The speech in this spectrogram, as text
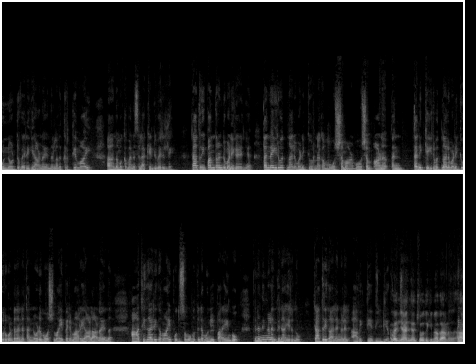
മുന്നോട്ട് വരികയാണ് എന്നുള്ളത് കൃത്യമായി നമുക്ക് മനസ്സിലാക്കേണ്ടി വരില്ലേ? രാത്രി പന്ത്രണ്ട് മണി കഴിഞ്ഞ് തന്നെ ഇരുപത്തിനാല് മണിക്കൂറിനകം മോശമാണ് മോശം ആണ്. തൻ തനിക്ക് ഇരുപത്തിനാല് മണിക്കൂർ കൊണ്ട് തന്നെ തന്നോട് മോശമായി പെരുമാറിയ ആളാണ് എന്ന് ആധികാരികമായി പൊതുസമൂഹത്തിന്റെ മുന്നിൽ പറയുമ്പോൾ പിന്നെ നിങ്ങൾ എന്തിനായിരുന്നു രാത്രികാലങ്ങളിൽ ആ വ്യക്തിയെ വീഡിയോ ഞാൻ ഞാൻ ചോദിക്കുന്നതാണ് ആ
